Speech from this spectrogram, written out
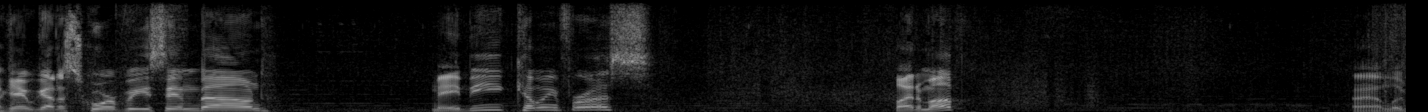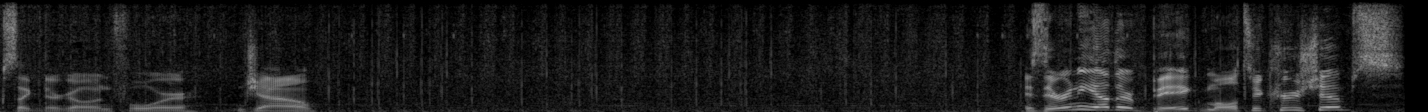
Okay, we got a Scorpius inbound. Maybe coming for us? Light him up. Uh, looks like they're going for Zhao. Is there any other big multi-crew ships?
